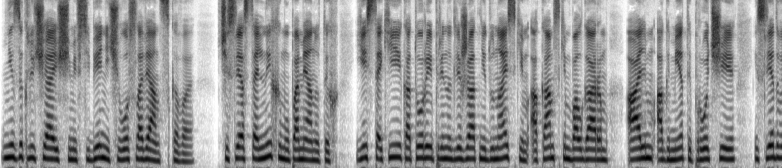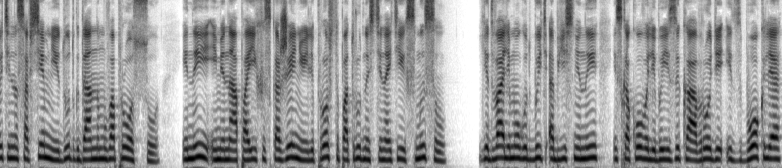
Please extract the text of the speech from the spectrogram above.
не заключающими в себе ничего славянского. В числе остальных им упомянутых есть такие, которые принадлежат не дунайским, а камским болгарам, Альм, Агмет и прочие, и, следовательно, совсем не идут к данному вопросу. Иные имена по их искажению или просто по трудности найти их смысл – едва ли могут быть объяснены из какого-либо языка, вроде Ицбокля,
